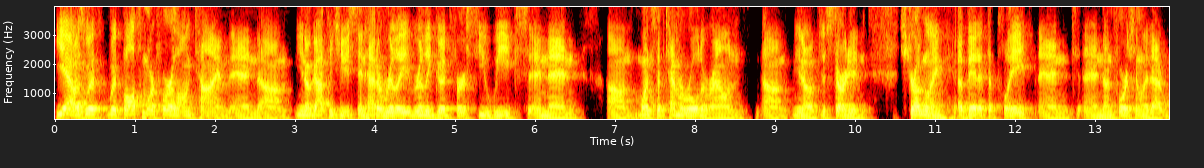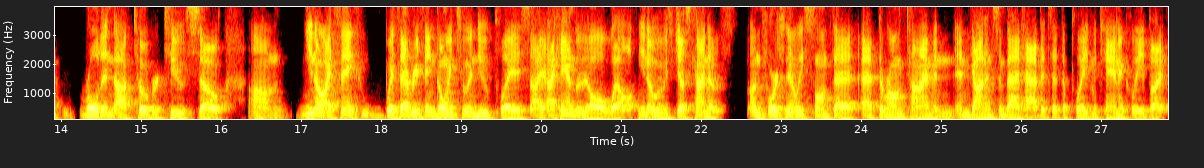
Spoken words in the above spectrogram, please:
Yeah, I was with with Baltimore for a long time, and um, you know, got to Houston, had a really really good first few weeks, and then um, once September rolled around, um, you know, just started struggling a bit at the plate, and and unfortunately that rolled into October too. So, um, you know, I think with everything going to a new place, I, I, handled it all well. You know, it was just kind of unfortunately slumped at, at the wrong time and and got in some bad habits at the plate mechanically, but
